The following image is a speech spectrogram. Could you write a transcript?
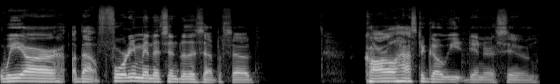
We are about 40 minutes into this episode. Carl has to go eat dinner soon.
